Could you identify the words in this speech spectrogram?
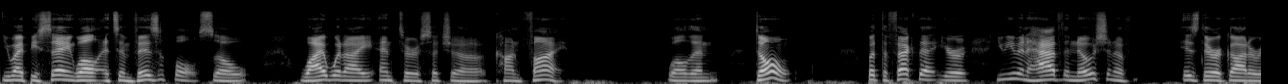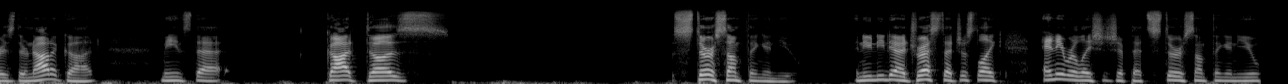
you might be saying, well, it's invisible, so why would I enter such a confine? Well, then don't. But the fact that you're you even have the notion of is there a God or is there not a God means that God does stir something in you. And you need to address that just like any relationship that stirs something in you,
